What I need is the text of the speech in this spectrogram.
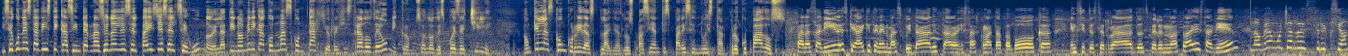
Y según estadísticas internacionales, el país ya es el segundo de Latinoamérica con más contagios registrados de Omicron, solo después de Chile. Aunque en las concurridas playas los pacientes parecen no estar preocupados. Para salir es que hay que tener más cuidado, estar, estar con la tapaboca, en sitios cerrados, pero en la playa está bien. No veo mucha restricción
